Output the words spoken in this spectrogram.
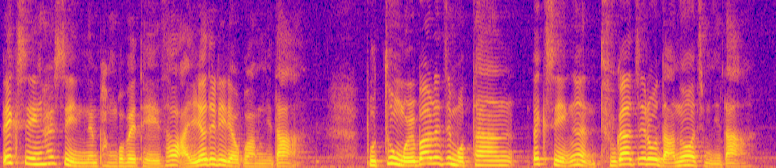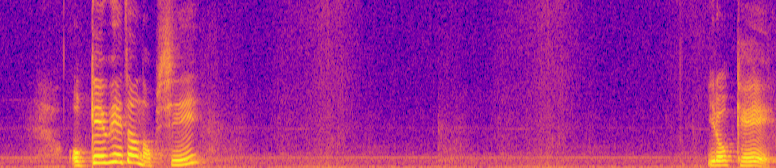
백스윙 할 수 있는 방법에 대해서 알려드리려고 합니다. 보통 올바르지 못한 백스윙은 두 가지로 나누어집니다. 어깨 회전 없이 이렇게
